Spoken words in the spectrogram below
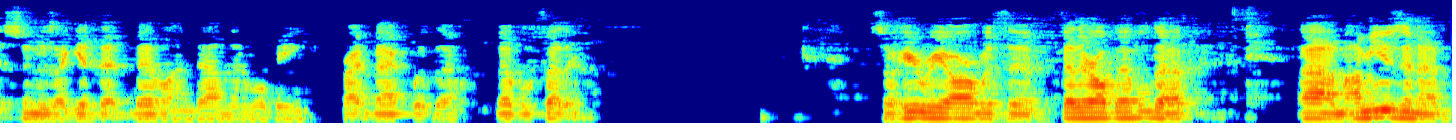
as soon as I get that beveling done, then we'll be right back with a beveled feather. So here we are with the feather all beveled up. Um, I'm using a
